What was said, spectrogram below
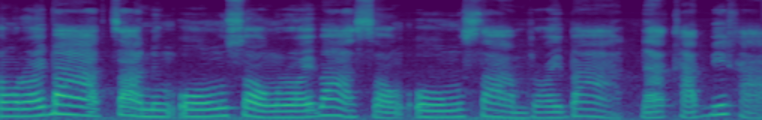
200 บาทจ่า1องค์200 บาท 2 องค์ 300 บาทนะคะพี่ขา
